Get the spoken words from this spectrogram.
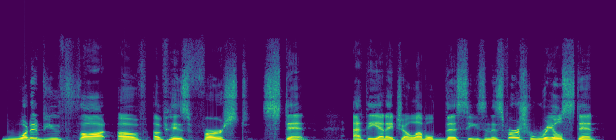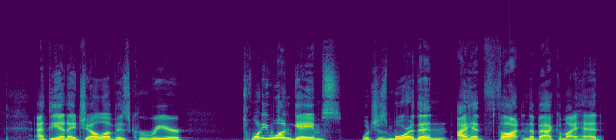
What have you thought of of his first stint at the NHL level this season? His first real stint at the NHL of his career. 21 games, which is more than I had thought in the back of my head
